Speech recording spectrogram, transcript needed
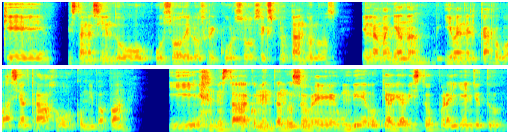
que están haciendo uso de los recursos, explotándolos. En la mañana iba en el carro hacia el trabajo con mi papá y me estaba comentando sobre un video que había visto por ahí en YouTube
